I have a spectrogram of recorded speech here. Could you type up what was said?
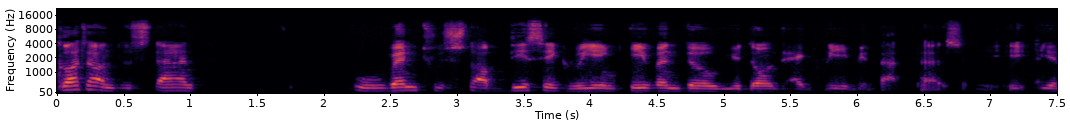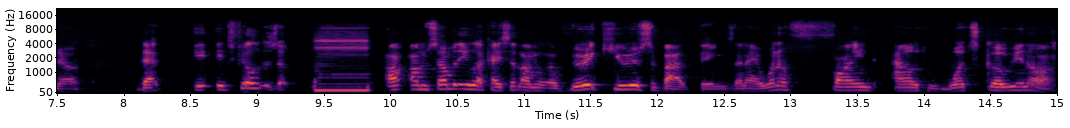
got to understand when to stop disagreeing, even though you don't agree with that person. You, know, that it, it feels. I'm somebody like I said. I'm very curious about things, and I want to find out what's going on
